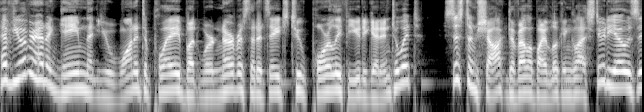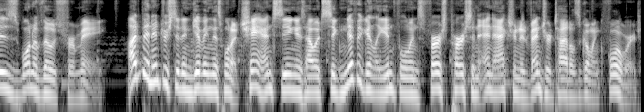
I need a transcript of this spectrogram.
Have you ever had a game that you wanted to play but were nervous that it's aged too poorly for you to get into it? System Shock, developed by Looking Glass Studios, is one of those for me. I'd been interested in giving this one a chance, seeing as how it significantly influenced first person and action adventure titles going forward.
